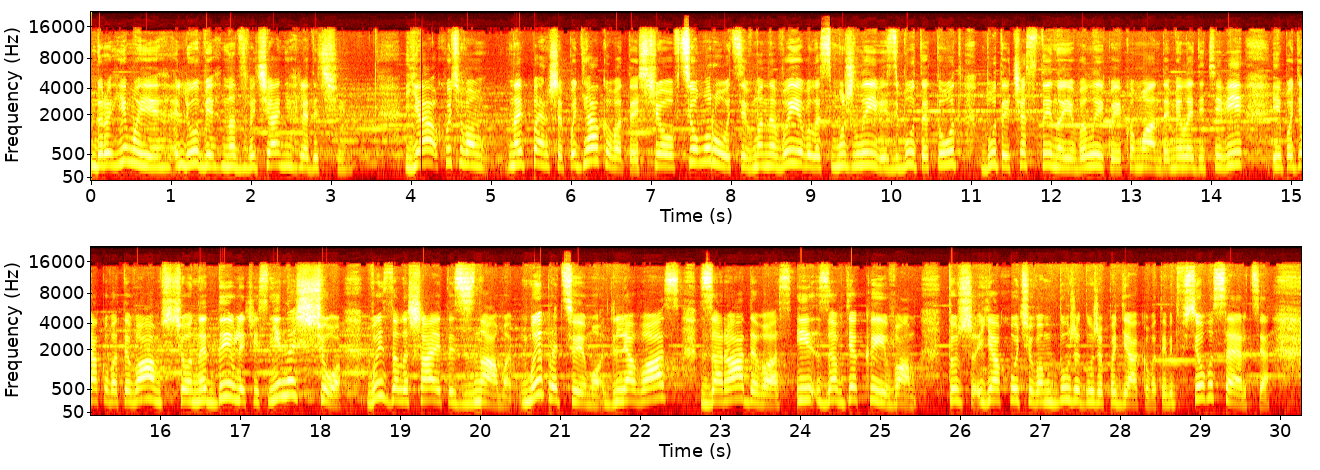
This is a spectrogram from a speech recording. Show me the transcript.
Дорогі мої любі надзвичайні глядачі, я хочу вам найперше подякувати, що в цьому році в мене виявилась можливість бути тут, бути частиною великої команди Міледі ТВ і подякувати вам, що не дивлячись ні на що, ви залишаєтесь з нами. Ми працюємо для вас, заради вас і завдяки вам. Тож я хочу вам дуже дуже подякувати від всього серця,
